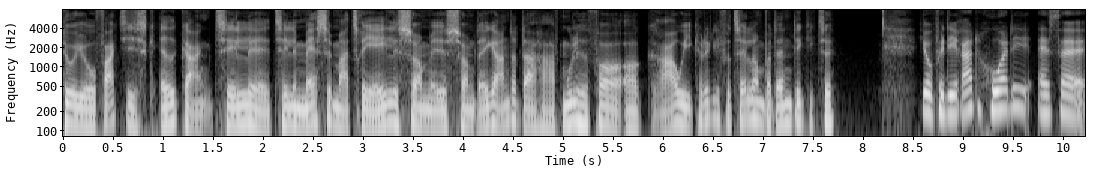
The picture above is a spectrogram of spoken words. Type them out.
du jo faktisk adgang til, øh, til en masse materiale, som, øh, som der ikke er andre, der har haft mulighed for at grave i. Kan du ikke lige fortælle om, hvordan det gik til? Jo, fordi ret hurtigt, altså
